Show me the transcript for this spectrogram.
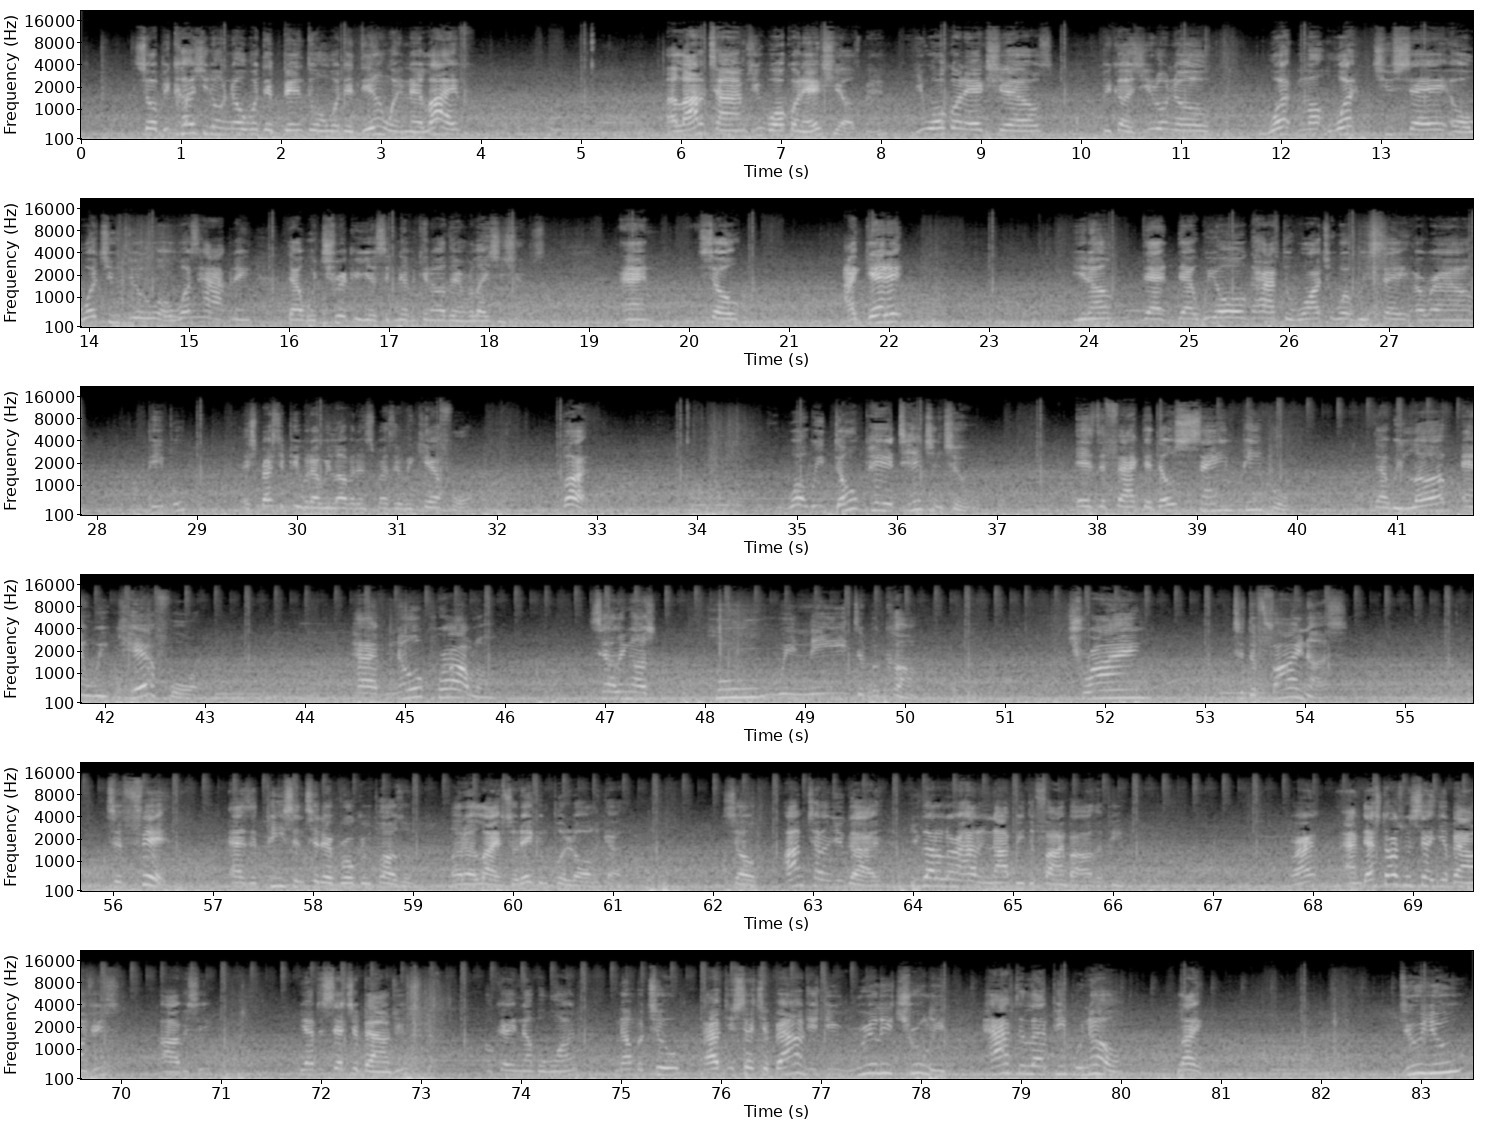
So because you don't know what they've been through and what they're dealing with in their life, a lot of times you walk on eggshells, man. You walk on eggshells because you don't know what what you say or what you do or what's happening that will trigger your significant other in relationships. And so I get it, you know, that that we all have to watch what we say around people especially people that we love and especially we care for. But what we don't pay attention to is the fact that those same people that we love and we care for have no problem telling us who we need to become. Trying to define us to fit as a piece into their broken puzzle of their life so they can put it all together. So I'm telling you guys, you got to learn how to not be defined by other people. Right? And that starts with setting your boundaries, obviously. You have to set your boundaries. Okay, number one. Number two, after you set your boundaries, you really truly have to let people know, like, do you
